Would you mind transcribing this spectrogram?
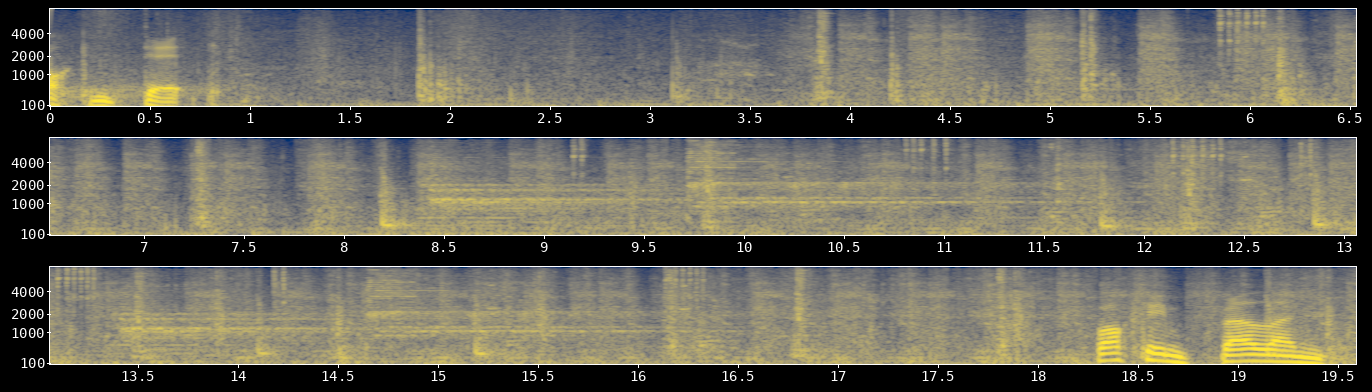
Fucking dick. Fucking bellend.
